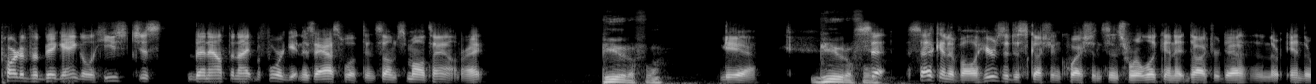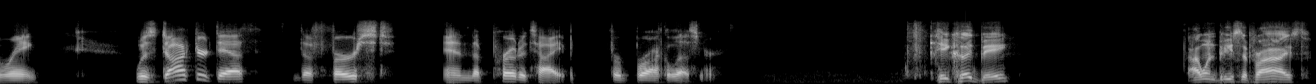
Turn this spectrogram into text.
part of a big angle. He's just been out the night before getting his ass whooped in some small town, right? Beautiful, Yeah. beautiful. Se- second of all, here's a discussion question since we're looking at Doctor Death in the in the ring. Was Doctor Death the first and the prototype for Brock Lesnar? He could be. I wouldn't be surprised.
